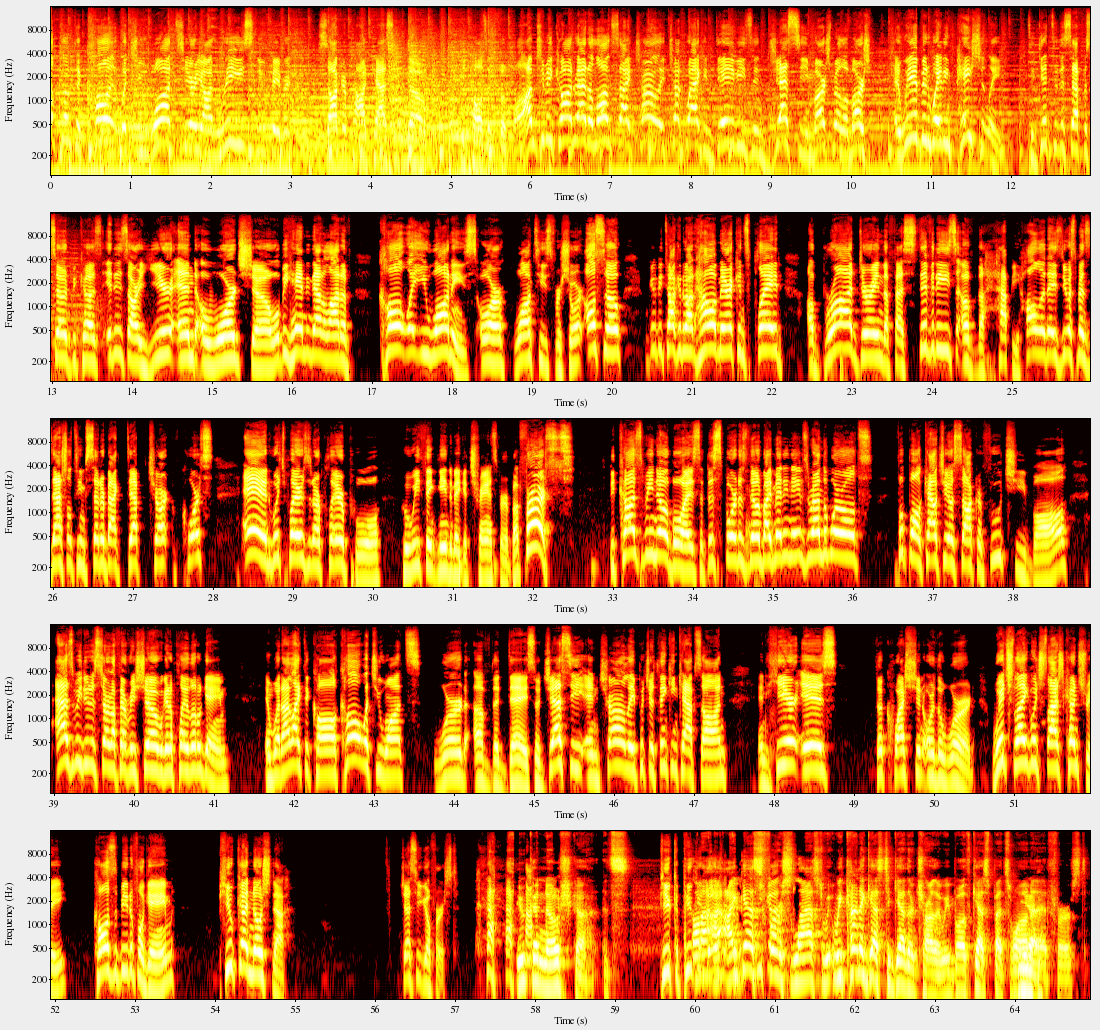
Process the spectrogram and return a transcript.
Welcome to Call It What You Want, Thierry Henry's new favorite soccer podcast, even though he calls it football. I'm Jimmy Conrad alongside Charlie, Chuck Wagon Davies, and Jesse Marshmallow Marsch, and we have been waiting patiently to get to this episode because it is our year-end award show. We'll be handing out a lot of Call It What You Wanties, or Wanties for short. Also, we're going to be talking about how Americans played abroad during the festivities of the happy holidays, U.S. men's national team center back depth chart, of course, and which players in our player pool who we think need to make a transfer. But first, because we know, boys, that this sport is known by many names around the world football, calcio, soccer, fuchi ball. As we do to start off every show, we're going to play a little game and what I like to call call what you want's word of the day. So, Jesse and Charlie, put your thinking caps on. And here is the question or the word. Which language slash country calls the beautiful game Puka Noshna? Jesse, you go first. Puka Noshka. It's Puka, I, Puka thought- Noshna. I, I guessed Puka- first last week. We kind of guessed together, Charlie. We both guessed Botswana Yeah. at first.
